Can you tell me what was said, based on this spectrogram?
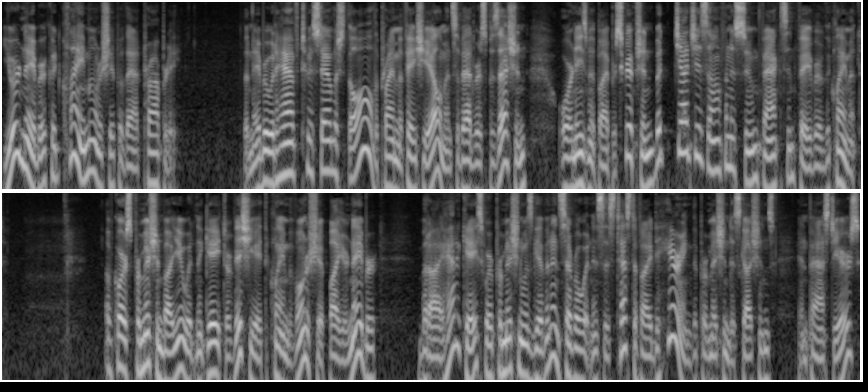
your neighbor could claim ownership of that property. The neighbor would have to establish all the prima facie elements of adverse possession or an easement by prescription, but judges often assume facts in favor of the claimant. Of course, permission by you would negate or vitiate the claim of ownership by your neighbor, but I had a case where permission was given and several witnesses testified to hearing the permission discussions in past years,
